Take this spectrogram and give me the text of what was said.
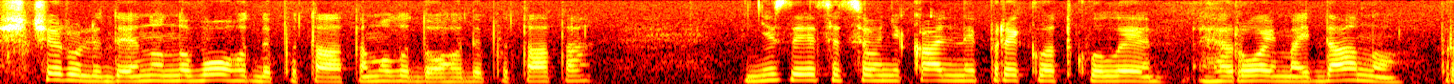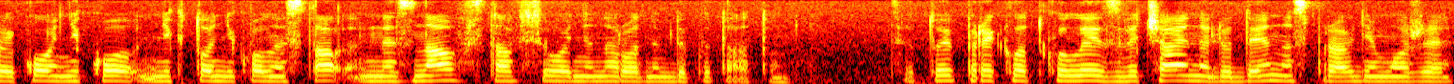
щиру людину, нового депутата, молодого депутата. Мені здається, це унікальний приклад, коли герой Майдану, про якого ніко, ніхто ніколи не, став, не знав, став сьогодні народним депутатом. Це той приклад, коли звичайна людина справді може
